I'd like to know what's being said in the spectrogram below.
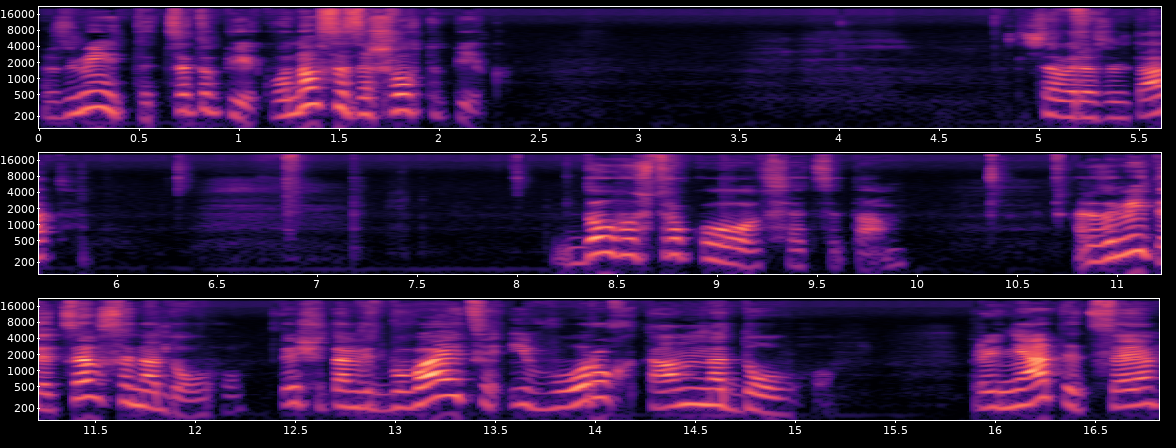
Розумієте, це тупік. Воно все зайшло в тупік. Це результат. Довгостроково все це там. Розумієте, це все надовго. Те, що там відбувається, і ворог там надовго. Прийняти це,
